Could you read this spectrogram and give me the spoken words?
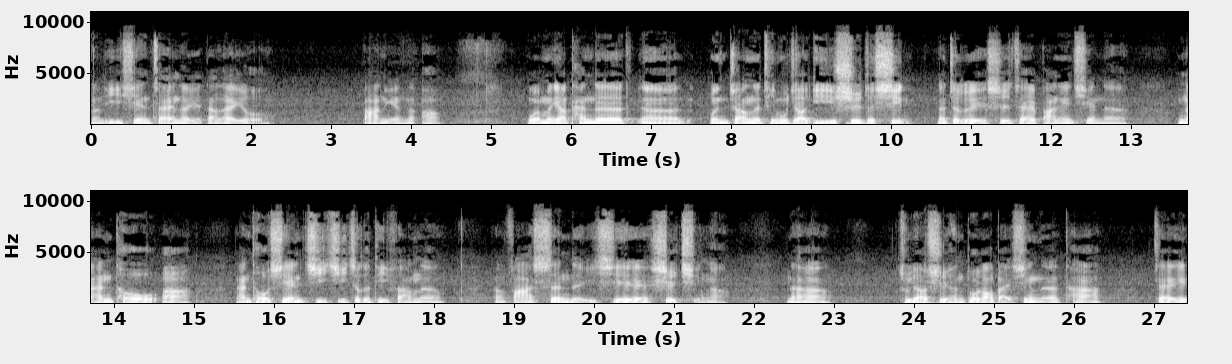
那离现在呢也大概有八年了啊。我们要谈的呃。文章的题目叫《遗失的信》，那这个也是在八年前呢，南投啊，南投县集集这个地方呢，呃，发生的一些事情啊。那主要是很多老百姓呢，他在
